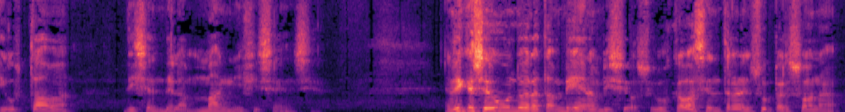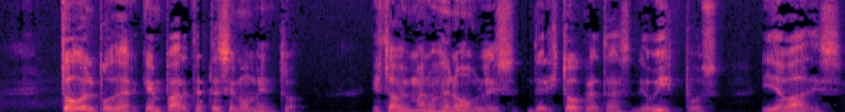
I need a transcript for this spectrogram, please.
y gustaba dicen, de la magnificencia. Enrique II era también ambicioso y buscaba centrar en su persona todo el poder, que en parte hasta ese momento estaba en manos de nobles, de aristócratas, de obispos y de abades.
